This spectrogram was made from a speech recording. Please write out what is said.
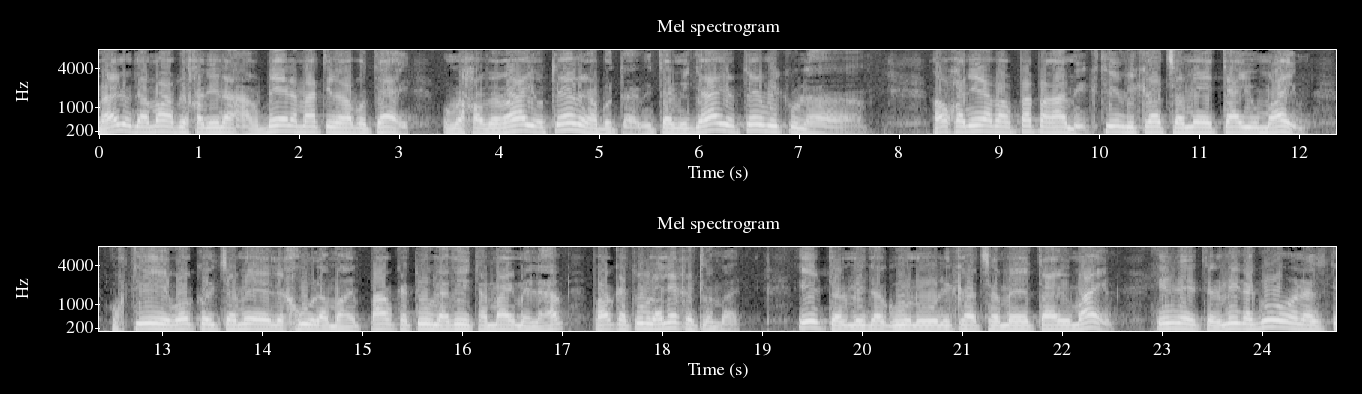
והיינו דאמר רבי חנינה, הרבה למדתי מרבותיי, ומחבריי יותר מרבותיי, מתלמידיי יותר מכולם. רב חנינא בר פפא רמי, כתיב לקראת צמא תאי ומים, וכתיב עוד כל צמא לכו למים, פעם כתוב להביא את המים אליו, פעם כתוב ללכת למים. אם תלמיד הגון הוא לקראת צמא תאי ומים, אם זה תלמיד הגון, אז ת,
